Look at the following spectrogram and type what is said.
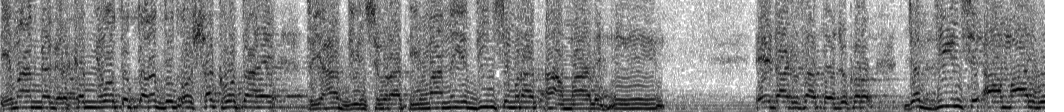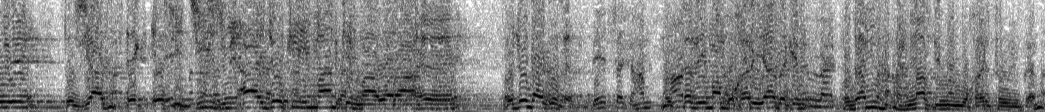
ایمان میں اگر کمی ہو تو تردد اور شک ہوتا ہے۔ تو یہاں دین سے مراد ایمان نہیں ہے دین سے مراد اعمال ہیں۔ اے ڈاکٹر صاحب توجہ کرو۔ جب دین سے اعمال ہوئے تو زیادہ ایک ایسی چیز میں آئے جو کہ ایمان کے ماورا ہے۔ توجہ ڈاکٹر صاحب۔ بے شک ہم مقتد امام بخاری یاد رکھیں خدا احناف امام بخاری تو نا۔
